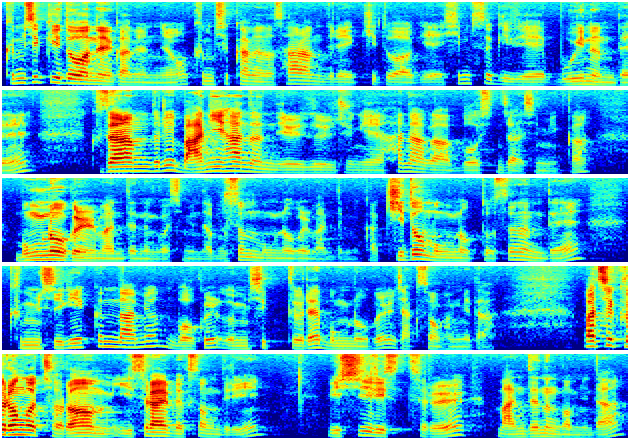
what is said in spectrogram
금식 기도원에 가면요. 금식하면서 사람들이 기도하기에 힘쓰기 위해 모이는데 그 사람들이 많이 하는 일들 중에 하나가 무엇인지 아십니까? 목록을 만드는 것입니다. 무슨 목록을 만듭니까? 기도 목록도 쓰는데 금식이 끝나면 먹을 음식들의 목록을 작성합니다. 마치 그런 것처럼 이스라엘 백성들이 위시리스트를 만드는 겁니다.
